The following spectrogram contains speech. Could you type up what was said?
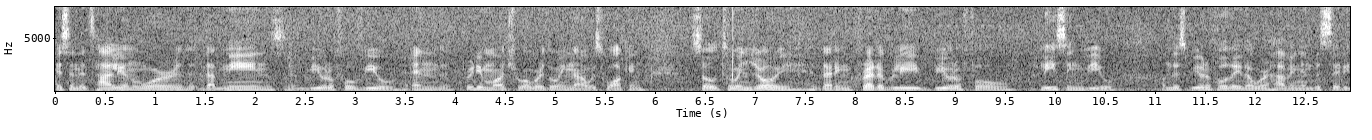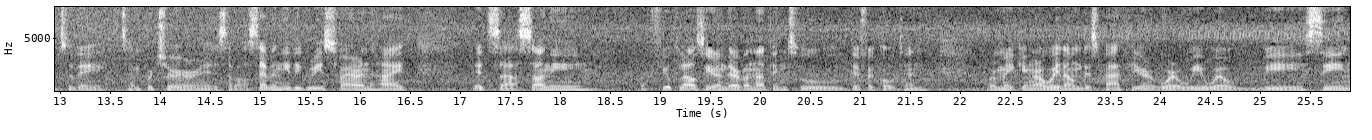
is an Italian word that means beautiful view, and pretty much what we're doing now is walking. So, to enjoy that incredibly beautiful, pleasing view on this beautiful day that we're having in the city today, temperature is about 70 degrees Fahrenheit. It's uh, sunny, a few clouds here and there, but nothing too difficult. And we're making our way down this path here where we will be seeing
